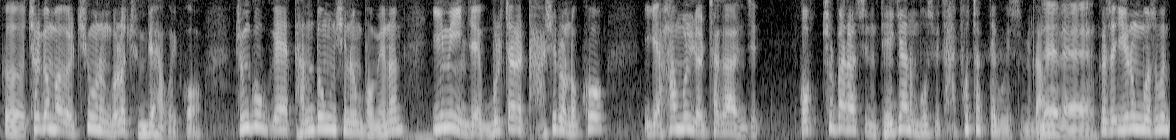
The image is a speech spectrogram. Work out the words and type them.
그 철거막을 치우는 걸로 준비하고 있고 중국의 단동시는 보면은 이미 이제 물자를 다 실어 놓고 이게 화물 열차가 이제 곧 출발할 수 있는 대기하는 모습이 다 포착되고 있습니다. 네네. 그래서 이런 모습은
